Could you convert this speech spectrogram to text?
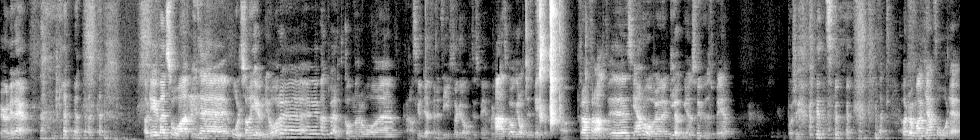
Hör ni det? Ja, det är väl så att eh, Olsson Junior eh, eventuellt kommer att... Eh, Han ska ju definitivt ha gratis benskydd. han ska ha gratis benskydd. Ja, Framförallt eh, ska han ha Gluggens huvudspel. på köpet. Undrar om man kan få det.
